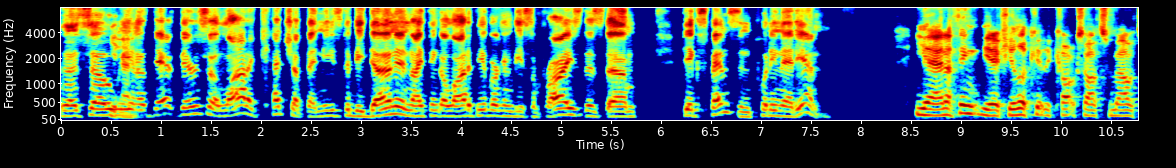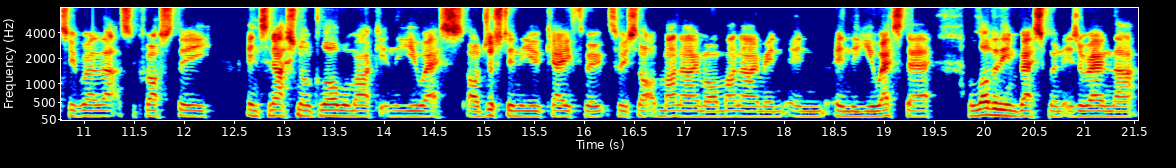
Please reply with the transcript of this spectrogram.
Uh, so yeah. you know, there, there's a lot of catch up that needs to be done, and I think a lot of people are going to be surprised as um, the expense in putting that in. Yeah, and I think you know, if you look at the Cox Automotive, whether that's across the international global market in the US or just in the UK through through sort of Manheim or Manheim in in in the US, there a lot of the investment is around that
